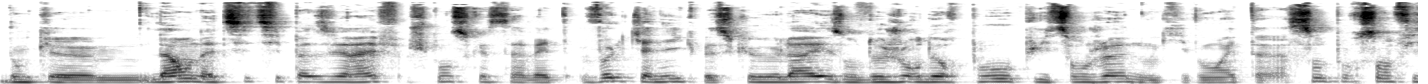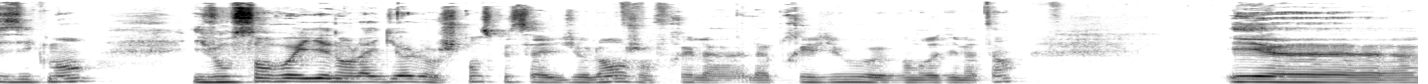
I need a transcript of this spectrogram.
Donc euh, là, on a Tsitsipas Zverev. Je pense que ça va être volcanique parce que là, ils ont deux jours de repos, puis ils sont jeunes, donc ils vont être à 100% physiquement. Ils vont s'envoyer dans la gueule. Je pense que ça va être violent. J'en ferai la, preview euh, vendredi matin. Et euh,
